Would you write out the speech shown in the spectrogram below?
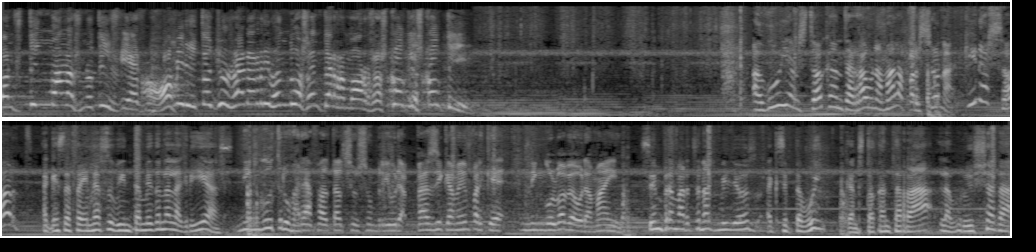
Doncs tinc males notícies. Oh. Miri, tot just ara arriben dues enterramorts. Escolti, escolti. Avui ens toca enterrar una mala persona. Quina sort! Aquesta feina sovint també dona alegries. Ningú trobarà a faltar el seu somriure, bàsicament perquè ningú el va veure mai. Sempre marxen els millors, excepte avui, que ens toca enterrar la bruixa de...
